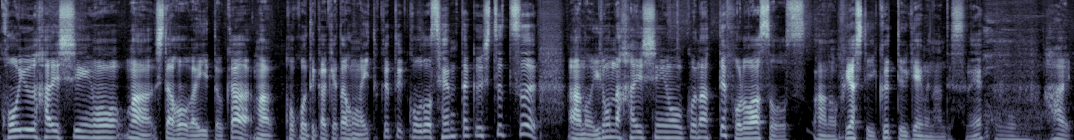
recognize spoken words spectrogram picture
こういう配信を、まあ、した方がいいとか、まあ、ここ出かけた方がいいとかっていう行動を選択しつつあのいろんな配信を行ってフォロワー数をあの増やしていくっていうゲームなんですね。はい。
